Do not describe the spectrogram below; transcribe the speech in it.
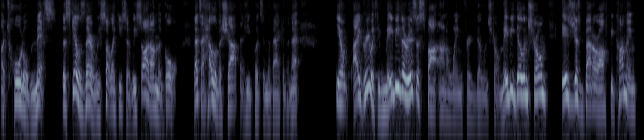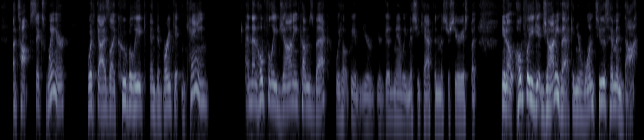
a total miss. The skill is there. We saw, like you said, we saw it on the goal. That's a hell of a shot that he puts in the back of the net. You know, I agree with you. Maybe there is a spot on a wing for Dylan Strome. Maybe Dylan Strome is just better off becoming a top six winger with guys like Kubalik and DeBrincat and Kane and then hopefully Johnny comes back. We hope you, you're you're good, man. We miss you, Captain, Mister Serious. But you know, hopefully you get Johnny back, and your one twos him and Dach.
